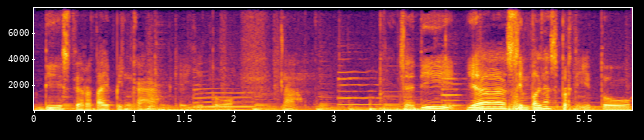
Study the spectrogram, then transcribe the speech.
di stereotyping kan kayak gitu. Nah jadi ya simpelnya seperti itu.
